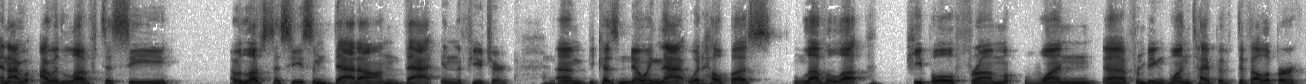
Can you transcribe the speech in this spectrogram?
and I, w- I would love to see I would love to see some data on that in the future, hmm. um, because knowing that would help us level up people from one uh, from being one type of developer,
